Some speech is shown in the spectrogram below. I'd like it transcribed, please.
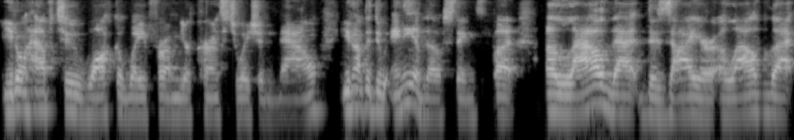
You don't have to walk away from your current situation now. You don't have to do any of those things but allow that desire allow that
